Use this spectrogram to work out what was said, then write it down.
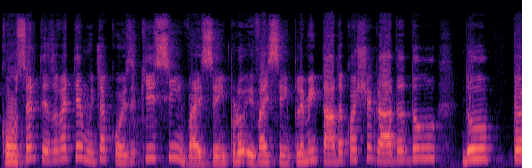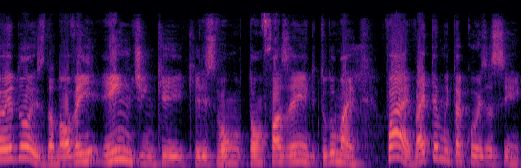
Com certeza vai ter muita coisa que sim, vai ser, vai ser implementada com a chegada do, do PoE2, da nova en- engine que, que eles vão estão fazendo e tudo mais. Vai, vai ter muita coisa assim.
